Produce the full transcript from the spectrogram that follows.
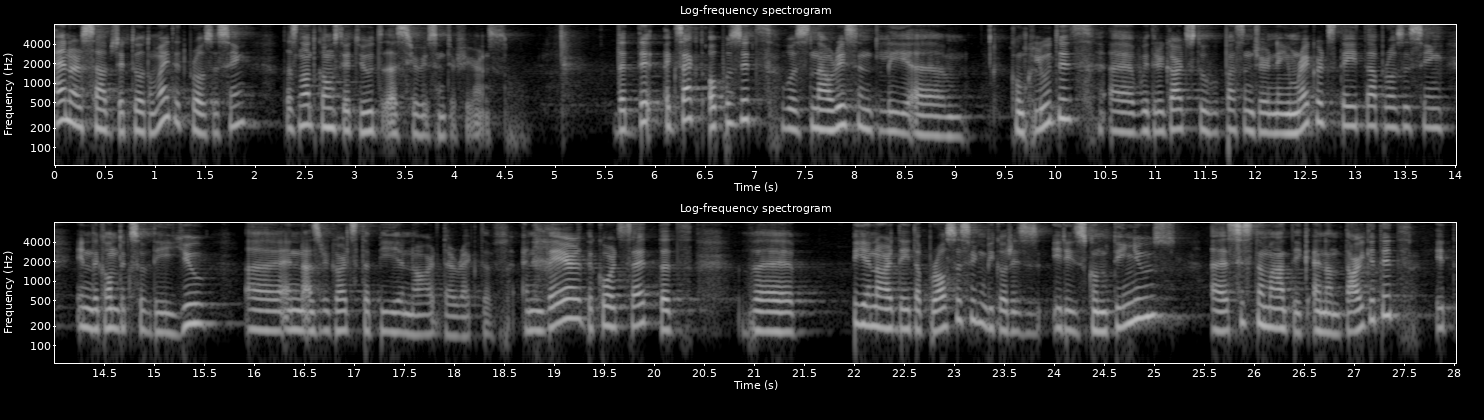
and are subject to automated processing, does not constitute a serious interference. The exact opposite was now recently um, concluded uh, with regards to passenger name records data processing in the context of the EU uh, and as regards the PNR directive. And there the court said that the PNR data processing, because it is, it is continuous, uh, systematic and untargeted, it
